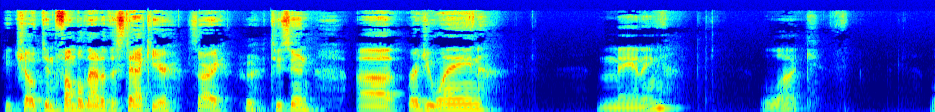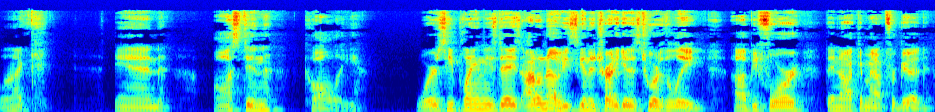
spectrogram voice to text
he choked and fumbled out of the stack here. Sorry, too soon. Uh, Reggie Wayne, Manning, Luck, Luck, and Austin Collie. Where's he playing these days? I don't know. He's going to try to get his tour of the league uh, before they knock him out for good.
